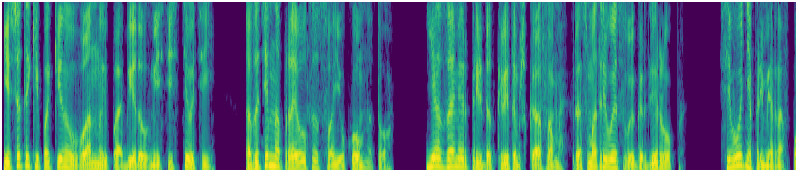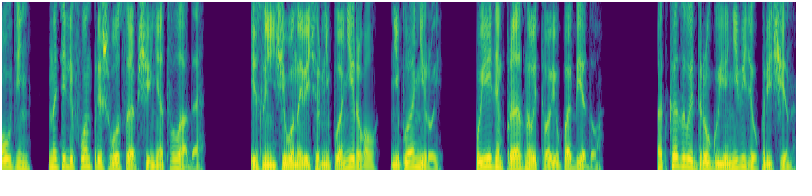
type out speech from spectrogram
я все-таки покинул ванну и пообедал вместе с тетей, а затем направился в свою комнату. Я замер перед открытым шкафом, рассматривая свой гардероб. Сегодня, примерно в полдень, на телефон пришло сообщение от Влада. «Если ничего на вечер не планировал, не планируй. Поедем праздновать твою победу». Отказывать другу я не видел причин,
